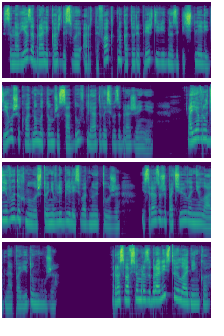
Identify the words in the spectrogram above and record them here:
Сыновья забрали каждый свой артефакт, на который прежде, видно, запечатлели девушек в одном и том же саду, вглядываясь в изображение. А я вроде и выдохнула, что не влюбились в одну и ту же, и сразу же почуяла неладное по виду мужа. «Раз во всем разобрались, то и ладненько»,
